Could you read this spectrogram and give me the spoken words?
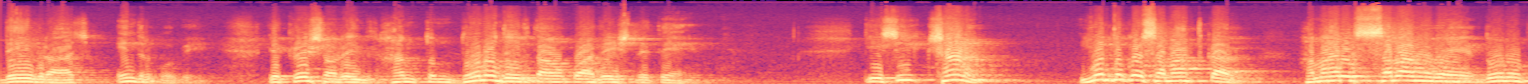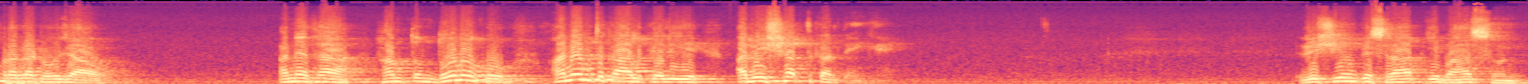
देवराज इंद्र को भी कि कृष्ण और इंद्र, हम तुम दोनों देवताओं को आदेश देते हैं कि इसी क्षण युद्ध को समाप्त कर हमारी सभा में दोनों प्रकट हो जाओ। अन्यथा हम तुम दोनों को अनंत काल के लिए अभिशप्त कर देंगे। ऋषियों के श्राप की बात सुन।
